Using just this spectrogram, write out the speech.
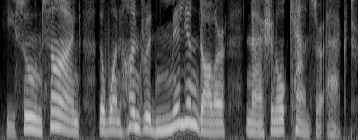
He soon signed the $100 million National Cancer Act.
